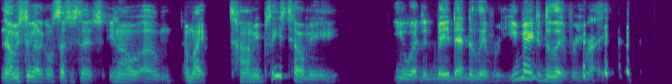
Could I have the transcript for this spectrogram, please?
No, we still gotta go such and such. You know, um, I'm like, Tommy, please tell me you went and made that delivery. You made the delivery, right?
